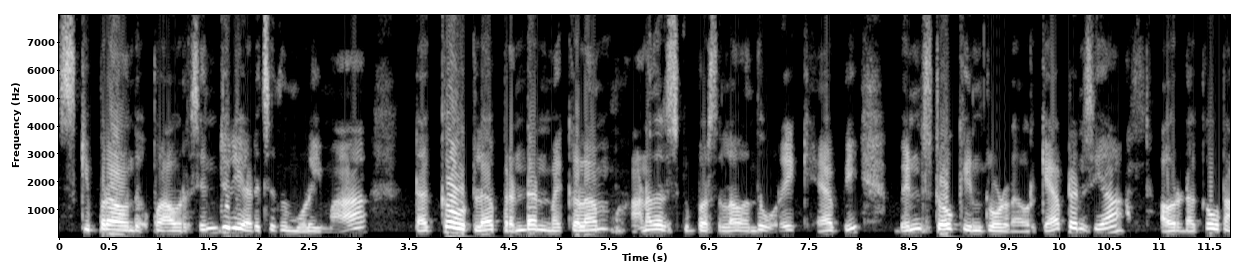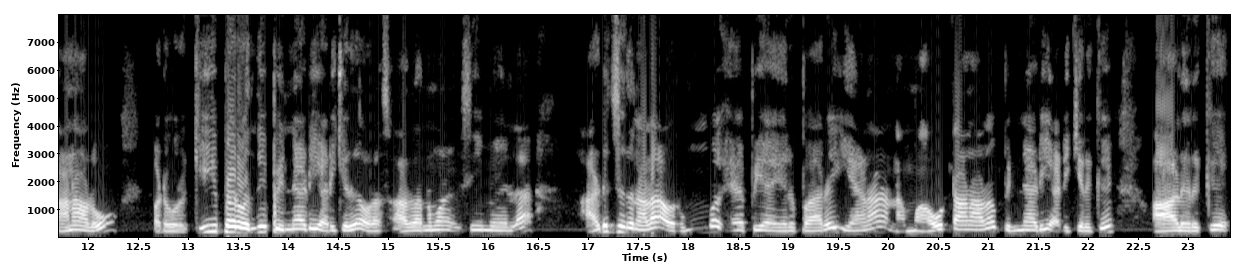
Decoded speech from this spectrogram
ஸ்கிப்பராக வந்து இப்போ அவர் செஞ்சுரி அடித்தது மூலிமா டக் அவுட்டில் பிரண்டன் மெக்கலம் அனதர் ஸ்கிப்பர்ஸ் எல்லாம் வந்து ஒரே ஹாப்பி பென் ஸ்டோக் இன்க்ளூடட் அவர் கேப்டன்சியாக அவர் டக் அவுட் ஆனாலும் பட் ஒரு கீப்பர் வந்து பின்னாடி அடிக்கிறது அவ்வளோ சாதாரணமான விஷயமே இல்லை. அடித்ததுனால அவர் ரொம்ப ஹாப்பியாக இருப்பார். ஏன்னா நம்ம அவுட் ஆனாலும் பின்னாடி அடிக்கிறதுக்கு ஆள் இருக்குது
